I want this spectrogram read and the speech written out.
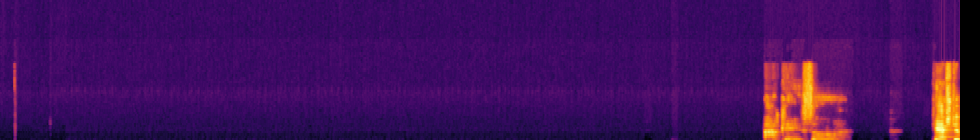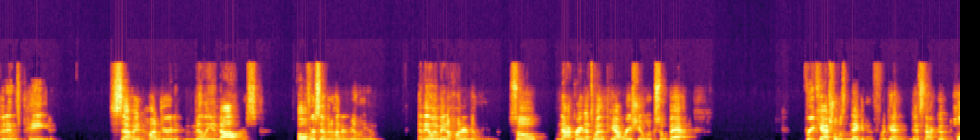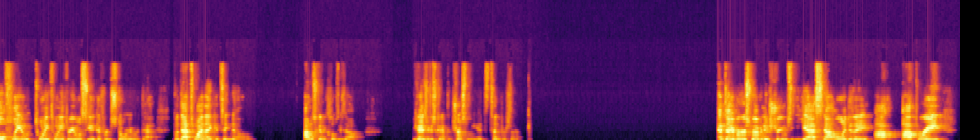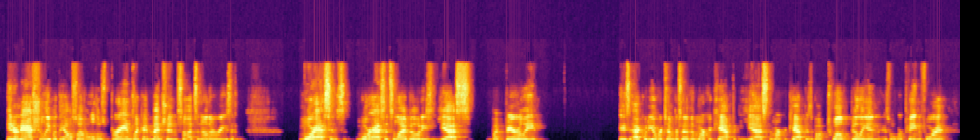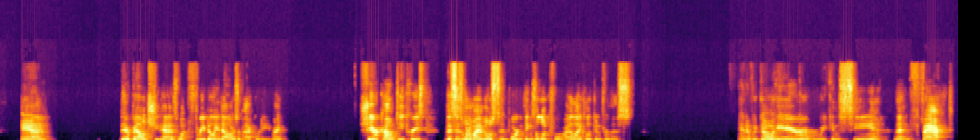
Okay, so cash dividends paid $700 million, over 700 million, and they only made 100 million. So not great. That's why the payout ratio looks so bad. Free cash flow was negative. Again, that's not good. Hopefully, 2023 we'll see a different story with that. But that's why that gets a no. I'm just going to close these out. You guys are just going to have to trust me. It's 10%. Have diverse revenue streams. Yes, not only do they operate internationally, but they also have all those brands, like I mentioned. So that's another reason. More assets, more assets and liabilities. Yes, but barely. Is equity over 10% of the market cap? Yes, the market cap is about 12 billion is what we're paying for it. And their balance sheet has what, $3 billion of equity, right? Share count decrease. This is one of my most important things to look for. I like looking for this. And if we go here, we can see that in fact,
